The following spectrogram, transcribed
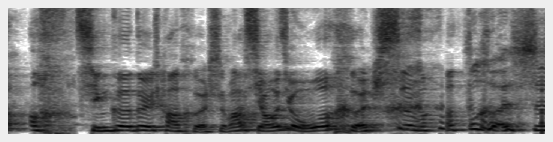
哦，情歌对唱合适吗？小酒窝合适吗？不合适。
